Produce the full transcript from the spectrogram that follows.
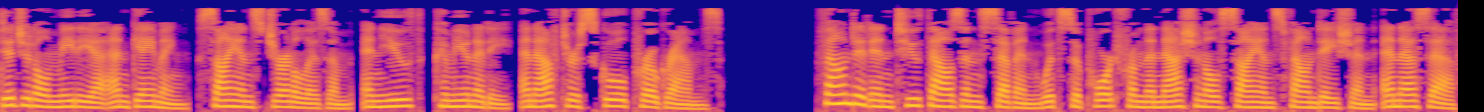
digital media and gaming, science journalism, and youth, community, and after-school programs. Founded in 2007 with support from the National Science Foundation NSF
